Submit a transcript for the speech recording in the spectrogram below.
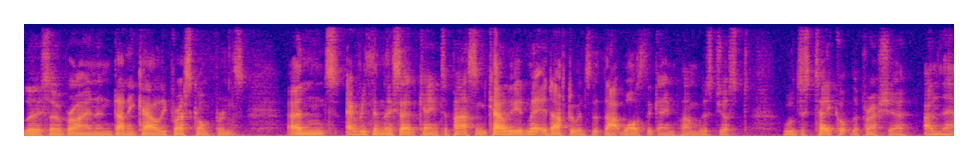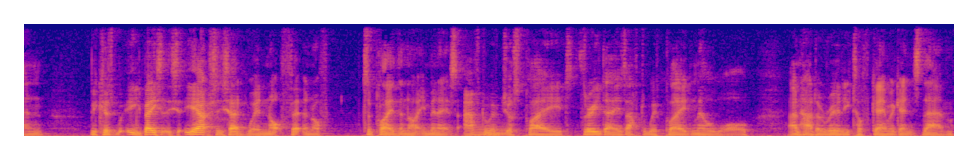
Lewis O'Brien and Danny Cowley press conference, and everything they said came to pass. And Cowley admitted afterwards that that was the game plan. Was just we'll just take up the pressure, and then because he basically he actually said we're not fit enough to play the ninety minutes after we've just played three days after we've played Millwall and had a really tough game against them.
